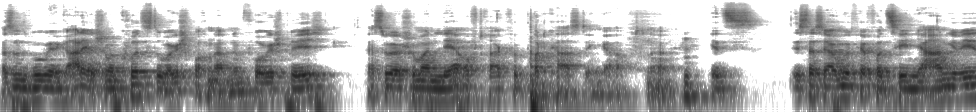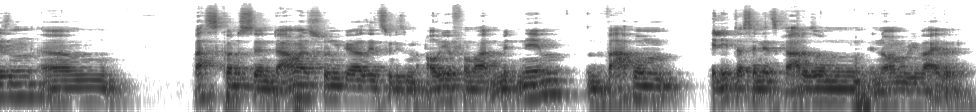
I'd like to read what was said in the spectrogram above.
was uns, wo wir gerade ja schon mal kurz drüber gesprochen hatten im Vorgespräch, hast du ja schon mal einen Lehrauftrag für Podcasting gehabt. Ne? Hm. Jetzt ist das ja ungefähr vor zehn Jahren gewesen. Ähm, was konntest du denn damals schon quasi zu diesem Audioformat mitnehmen und warum erlebt das denn jetzt gerade so einen enormen Revival?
